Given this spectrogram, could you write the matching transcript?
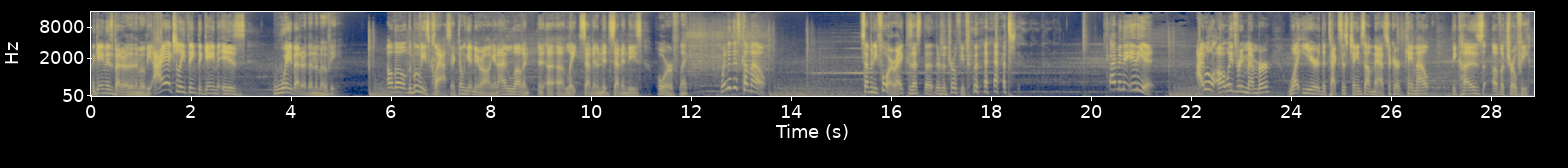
The game is better than the movie. I actually think the game is way better than the movie. Although the movie's classic, don't get me wrong, and I love an, a, a late seven, mid seventies horror flick. When did this come out? 74, right? Because that's the there's a trophy for that. I'm an idiot. I will always remember what year the Texas Chainsaw Massacre came out because of a trophy.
